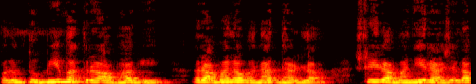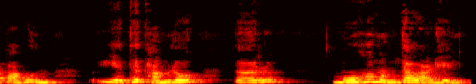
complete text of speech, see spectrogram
परंतु मी मात्र आभागी रामाला वनात धाडला. श्रीरामाने राजाला पाहून येथे थांबलो तर मोह ममता वाढेल.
